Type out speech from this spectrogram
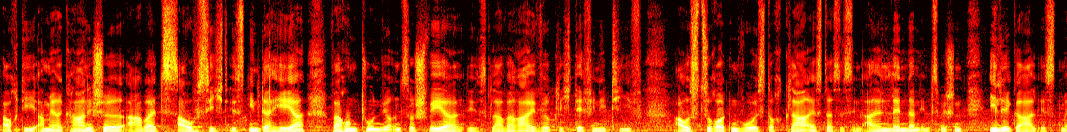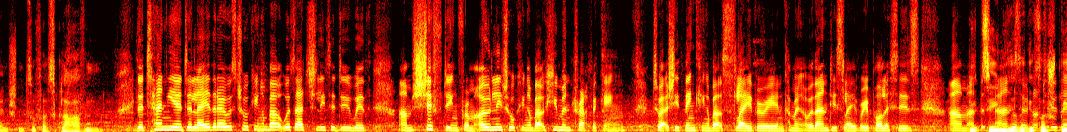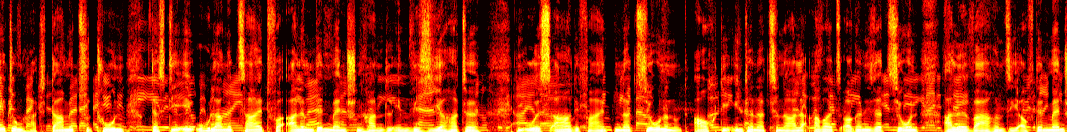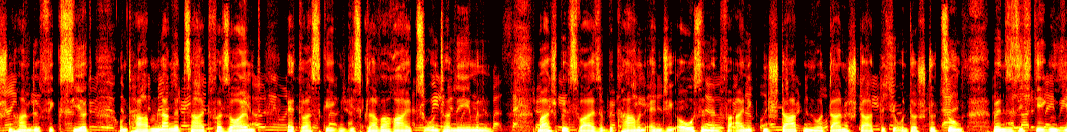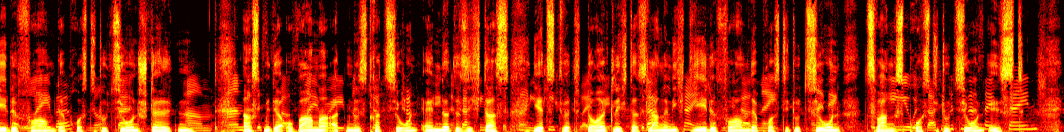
Auch die amerikanische Arbeitsaufsicht ist hinterher. Warum tun wir uns so schwer, die Sklaverei wirklich definitiv auszurotten, wo es doch klar ist, dass es in allen Ländern inzwischen illegal ist, Menschen zu versklaven? The 10 year delay that I was talking about was actually to do with um, shifting from only talking about human trafficking to actually thinking about slavery and coming up with anti slavery policies. Um, die zehnjährige so Verspätung hat damit zu tun, dass die EU lange Zeit vor allem den Menschenhandel im Visier hatte. Also die USA, die Vereinten Nationen und auch die Internationale Arbeitsorganisation alle waren sie auf den Menschenhandel fixiert und haben lange Zeit versäumt, etwas gegen die Sklaverei zu unternehmen. Beispielsweise bekamen NGOs in den Vereinigten Staaten nur dann staatliche Unterstützung, wenn sie sich gegen jede Form der Prostitution stellten. Erst mit der Obama-Administration änderte sich das. Jetzt wird deutlich, dass lange nicht jede Form der Prostitution Zwangsprostitution ist.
